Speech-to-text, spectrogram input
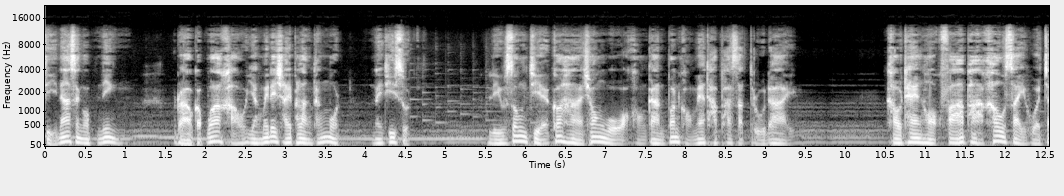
สีหน้าสงบนิ่ง ราวกับว่าเขายังไม่ได้ใช้พลังทั้งหมดในที่สุด หลิวซ่งเจียก็หาช่องโหว่ของการป้อนของแม่ทัพศัตรูได้ เขาแทงหอกฟ้าผ่าเข้าใส่หัวใจ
